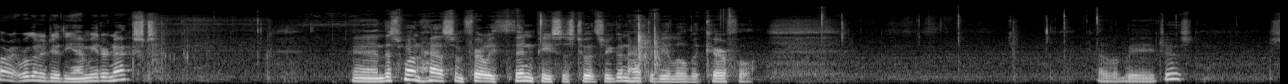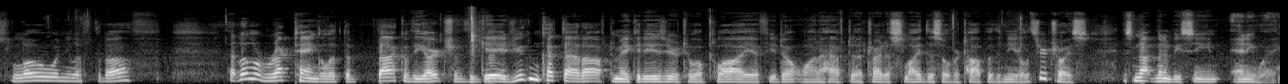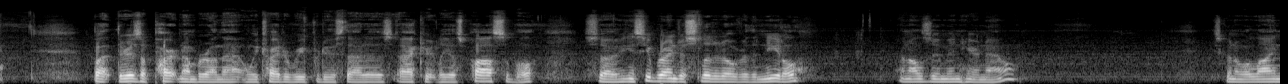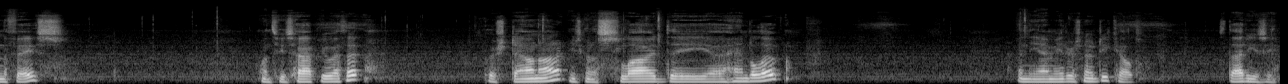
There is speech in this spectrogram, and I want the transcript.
Alright, we're going to do the ammeter next. And this one has some fairly thin pieces to it, so you're going to have to be a little bit careful. That'll be just slow when you lift it off. That little rectangle at the back of the arch of the gauge, you can cut that off to make it easier to apply if you don't want to have to try to slide this over top of the needle. It's your choice. It's not going to be seen anyway. But there is a part number on that and we try to reproduce that as accurately as possible. So you can see Brian just slid it over the needle and I'll zoom in here now. He's going to align the face. Once he's happy with it, push down on it. He's going to slide the uh, handle out and the ammeter is now decaled. It's that easy.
